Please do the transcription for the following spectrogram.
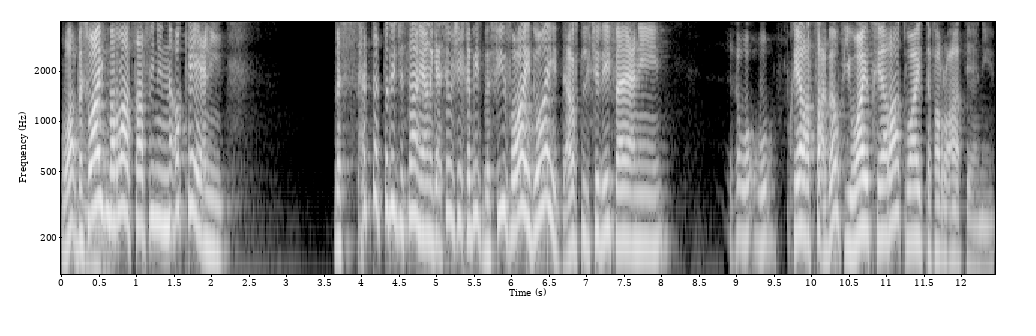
بس وايد مرات صار فيني إنه okay يعني بس حتى الطريق الثاني أنا قاعد أسوي شيء خبيث بس فيه فوايد وايد عرفت لي كذي؟ فيعني خيارات صعبة وفي وايد خيارات وايد تفرعات يعني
